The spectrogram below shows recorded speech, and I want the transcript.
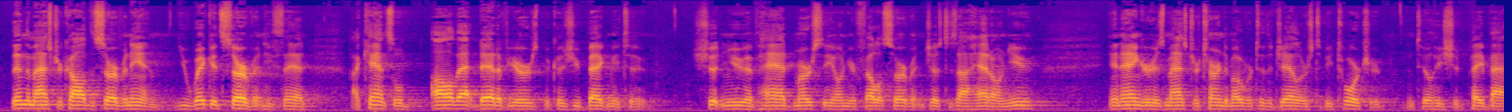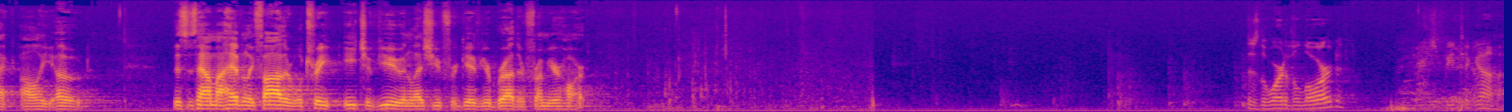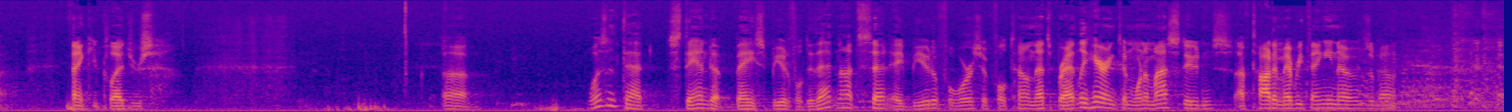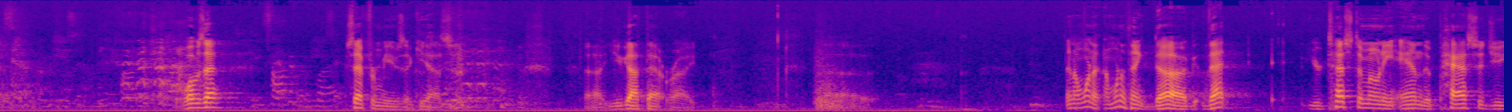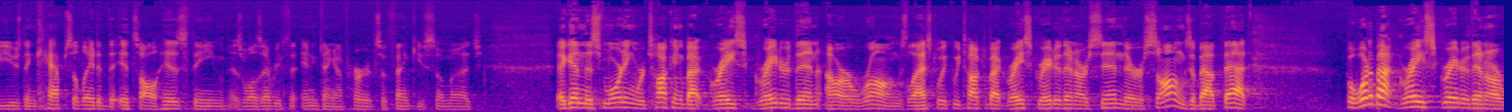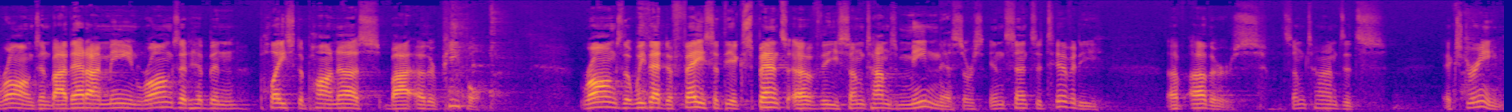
Then the master called the servant in. You wicked servant, he said. I canceled all that debt of yours because you begged me to. Shouldn't you have had mercy on your fellow servant just as I had on you? In anger, his master turned him over to the jailers to be tortured until he should pay back all he owed. This is how my heavenly Father will treat each of you unless you forgive your brother from your heart. This is the word of the Lord. Thanks be to God. Thank you, pledgers. Uh, wasn't that stand up bass beautiful? Did that not set a beautiful, worshipful tone? That's Bradley Harrington, one of my students. I've taught him everything he knows about. what was that? Except for music, yes. Uh, you got that right. Uh, and I want to I want to thank Doug. That your testimony and the passage you used encapsulated the It's All His theme as well as everything, anything I've heard, so thank you so much. Again, this morning we're talking about grace greater than our wrongs. Last week we talked about grace greater than our sin. There are songs about that. But what about grace greater than our wrongs? And by that I mean wrongs that have been placed upon us by other people. Wrongs that we've had to face at the expense of the sometimes meanness or insensitivity of others. Sometimes it's extreme.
